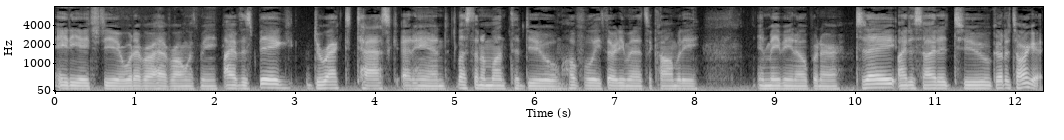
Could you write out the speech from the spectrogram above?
ADHD or whatever I have wrong with me, I have this big direct task at hand, less than a month to do, hopefully 30 minutes of comedy and maybe an opener. Today, I decided to go to Target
